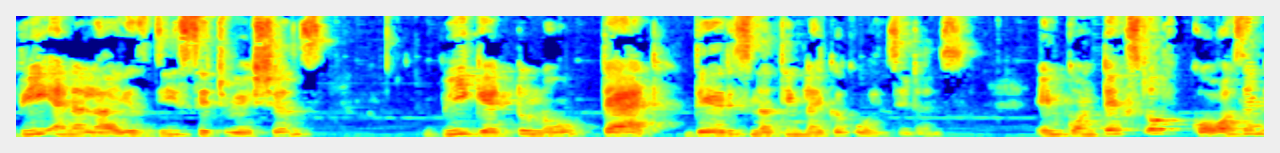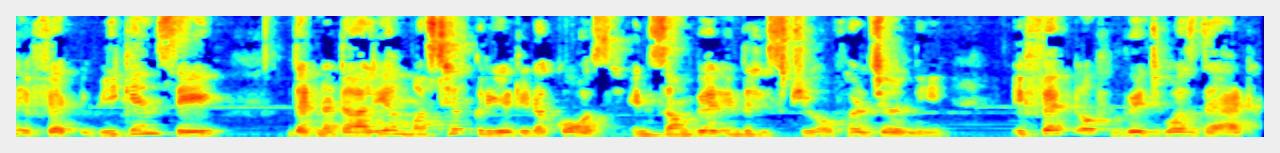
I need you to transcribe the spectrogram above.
we analyse these situation we get to know that there is nothing like a coincidence in context of cause and effect we can say that Natalia must have created a cause in somewhere in the history of her journey effect of which was that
